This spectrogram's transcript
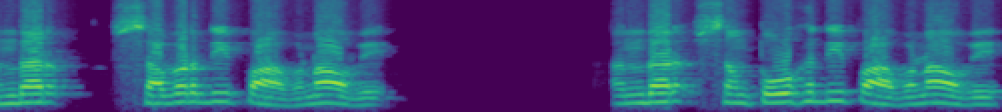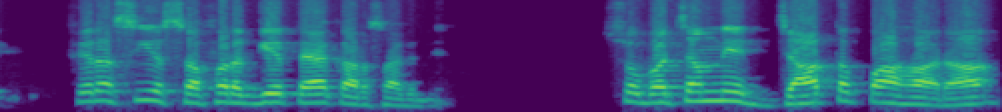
ਅੰਦਰ ਸਬਰ ਦੀ ਭਾਵਨਾ ਹੋਵੇ, ਅੰਦਰ ਸੰਤੋਖ ਦੀ ਭਾਵਨਾ ਹੋਵੇ, ਫਿਰ ਅਸੀਂ ਇਹ ਸਫ਼ਰ ਅੱਗੇ ਤੈਅ ਕਰ ਸਕਦੇ ਹਾਂ। ਸੋ ਬਚਨ ਨੇ ਜਤ ਪਹਾਰਾ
